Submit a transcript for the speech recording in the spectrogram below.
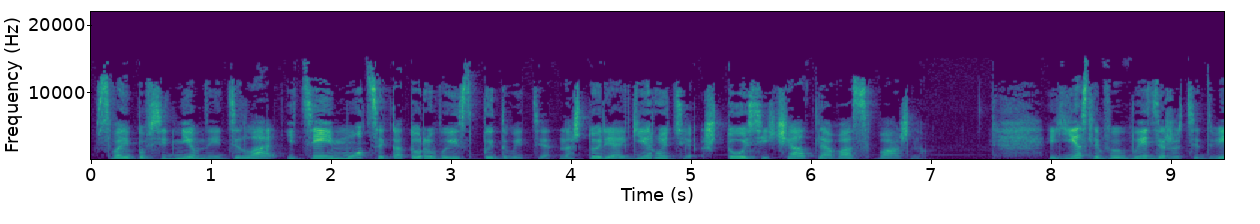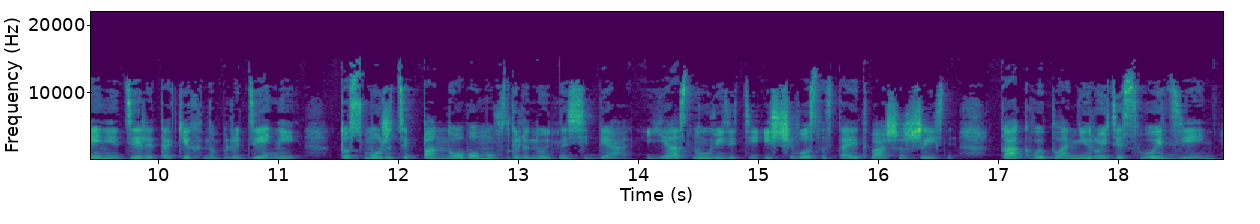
свои повседневные дела и те эмоции, которые вы испытываете, на что реагируете, что сейчас для вас важно. Если вы выдержите две недели таких наблюдений, то сможете по-новому взглянуть на себя, ясно увидите, из чего состоит ваша жизнь, как вы планируете свой день,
